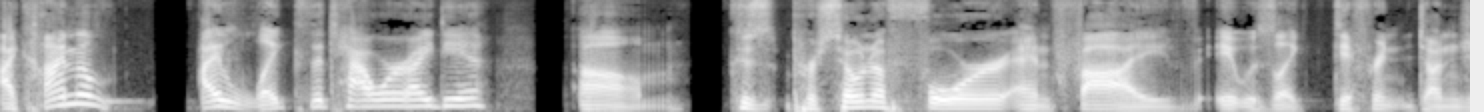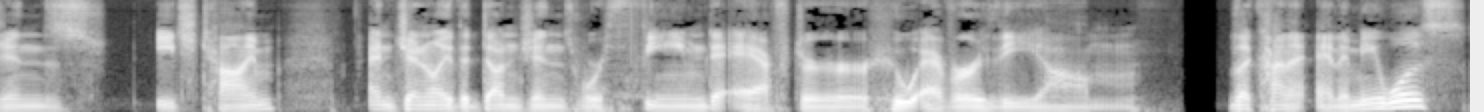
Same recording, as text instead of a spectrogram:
I kind of I like the tower idea. Um, because Persona four and five, it was like different dungeons each time, and generally the dungeons were themed after whoever the um the kind of enemy was.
